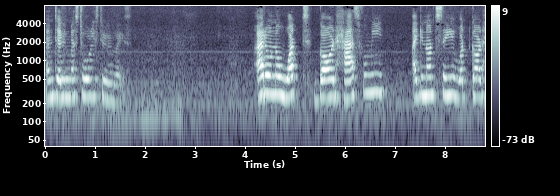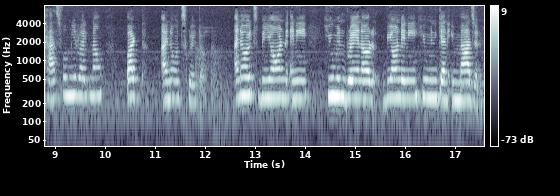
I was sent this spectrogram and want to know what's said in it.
I'm telling my stories to you guys. I don't know what God has for me I cannot say what God has for me right now, but I know it's greater. I know it's beyond any human brain or beyond any human can imagine.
